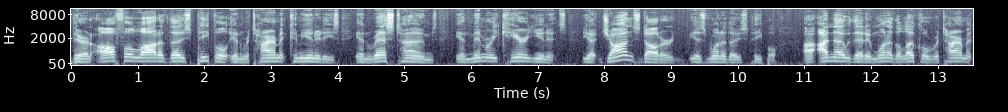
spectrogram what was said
there are an awful lot of those people in retirement communities, in rest homes, in memory care units. Know, John's daughter is one of those people. Uh, I know that in one of the local retirement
